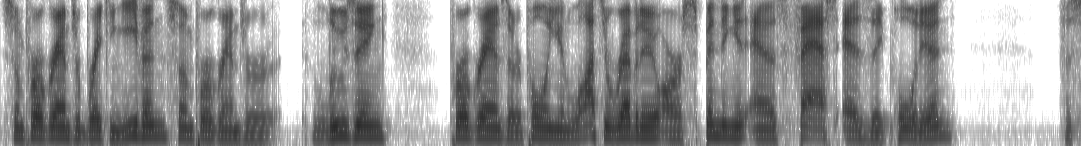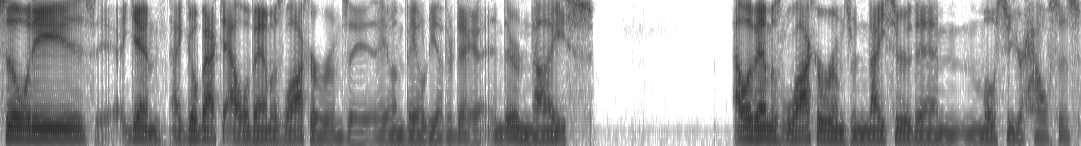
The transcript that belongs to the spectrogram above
Some programs are breaking even, some programs are losing. Programs that are pulling in lots of revenue are spending it as fast as they pull it in. Facilities, again, I go back to Alabama's locker rooms they, they unveiled the other day, and they're nice. Alabama's locker rooms are nicer than most of your houses.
